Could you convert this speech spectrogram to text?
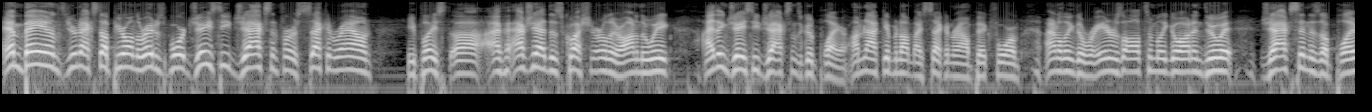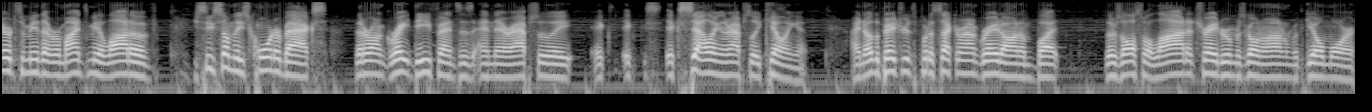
M. Bands, you're next up here on the Raiders report. J.C. Jackson for a second round. He placed. Uh, I've actually had this question earlier on in the week. I think J.C. Jackson's a good player. I'm not giving up my second round pick for him. I don't think the Raiders ultimately go out and do it. Jackson is a player to me that reminds me a lot of. You see some of these cornerbacks that are on great defenses and they're absolutely ex- ex- excelling and they're absolutely killing it. I know the Patriots put a second round grade on him, but there's also a lot of trade rumors going on with Gilmore.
